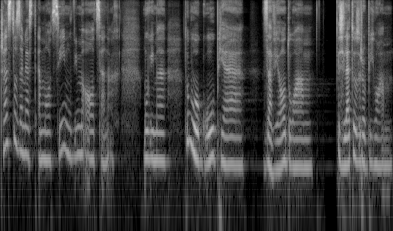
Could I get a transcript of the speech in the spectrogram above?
często zamiast emocji mówimy o ocenach. Mówimy, to było głupie, zawiodłam, źle to zrobiłam.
